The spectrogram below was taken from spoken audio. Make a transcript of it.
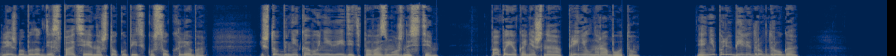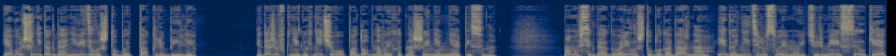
лишь бы было где спать и на что купить кусок хлеба. И чтобы никого не видеть по возможности. Папа ее, конечно, принял на работу. И они полюбили друг друга. Я больше никогда не видела, чтобы так любили. И даже в книгах ничего подобного их отношениям не описано. Мама всегда говорила, что благодарна и гонителю своему, и тюрьме, и ссылке.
